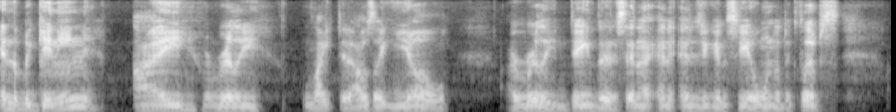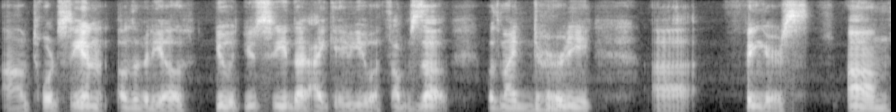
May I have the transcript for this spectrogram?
in the beginning i really liked it. I was like yo i really dig this. And I, and as you can see in one of the clips um towards the end of the video you you see that i gave you a thumbs up with my dirty uh fingers um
